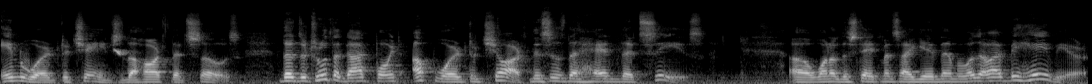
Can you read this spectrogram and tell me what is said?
inward to change the heart that sows? Does the truth of God point upward to chart? This is the head that sees. uh, one of the statements I gave them was about behavior.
